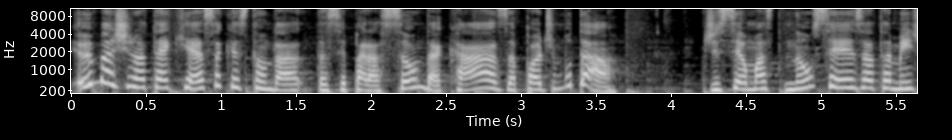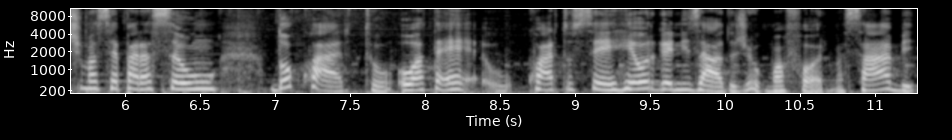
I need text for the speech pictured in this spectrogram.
Eu imagino até que essa questão da, da separação da casa pode mudar. De ser uma. não ser exatamente uma separação do quarto. Ou até o quarto ser reorganizado de alguma forma, sabe?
